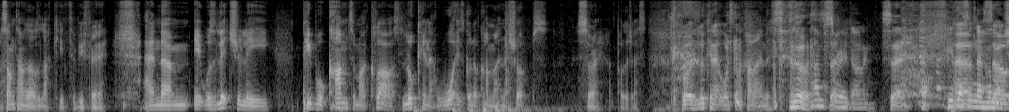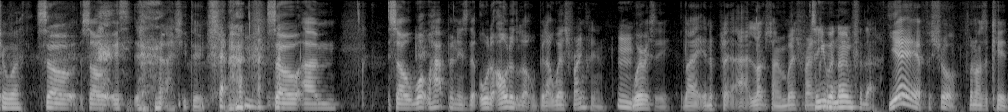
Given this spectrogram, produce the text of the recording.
sometimes I was lucky to be fair, and um, it was literally people come to my class looking at what is going to come out in the shops. Sorry, I apologize. But looking at what's to come out the stores. I'm So- sorry, darling. So, He doesn't know how so- much you're worth. so so it's I actually do. so um so what will happen is that all the older lot will be like, "Where's Franklin? Mm. Where is he?" Like in a pla at lunchtime, "Where's Franklin?" So you were known for that. Yeah, yeah, for sure. When I was a kid,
